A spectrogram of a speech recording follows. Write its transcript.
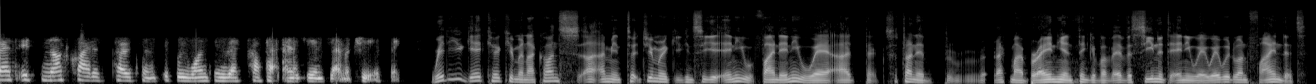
but it's not quite as potent if we're wanting that proper anti-inflammatory effect. Where do you get curcumin? I can't. I mean, t- turmeric you can see it any find anywhere. I'm trying to rack my brain here and think if I've ever seen it anywhere. Where would one find it?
